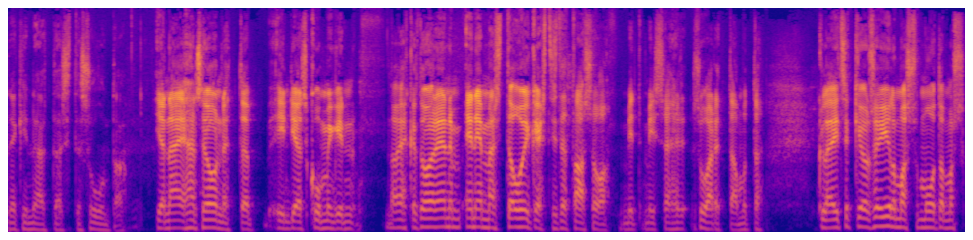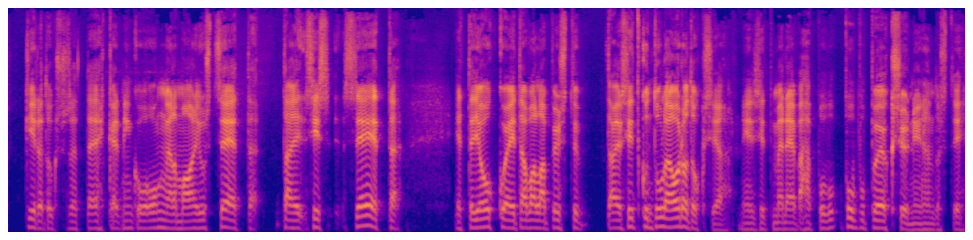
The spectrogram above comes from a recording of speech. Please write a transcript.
nekin näyttää sitten suuntaan. Ja näinhän se on, että Indias kumminkin, no ehkä tuo on enemmän sitten oikeasti sitä tasoa, missä he suorittaa, mutta kyllä itsekin on se ilmassu muutamassa kirjoituksessa, että ehkä niin kuin ongelma on just se, että, tai siis se, että, että joukko ei tavallaan pysty, tai sitten kun tulee odotuksia, niin sitten menee vähän pupu pöksyyn niin sanotusti,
